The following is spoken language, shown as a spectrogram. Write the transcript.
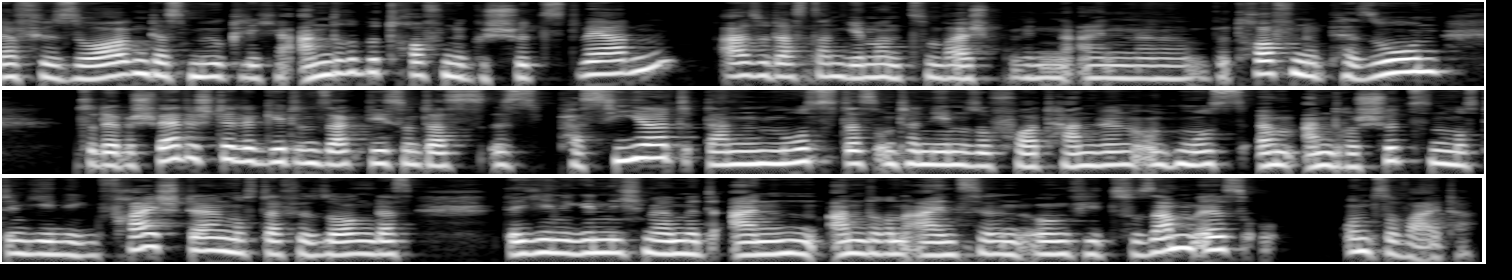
dafür sorgen, dass mögliche andere Betroffene geschützt werden. Also, dass dann jemand zum Beispiel, wenn eine betroffene Person zu der Beschwerdestelle geht und sagt, dies und das ist passiert, dann muss das Unternehmen sofort handeln und muss ähm, andere schützen, muss denjenigen freistellen, muss dafür sorgen, dass derjenige nicht mehr mit einem anderen Einzelnen irgendwie zusammen ist und so weiter.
